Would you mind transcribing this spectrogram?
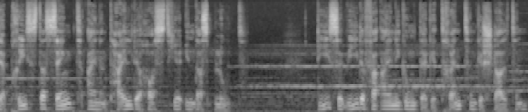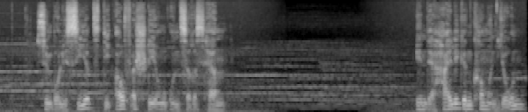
Der Priester senkt einen Teil der Hostie in das Blut. Diese Wiedervereinigung der getrennten Gestalten symbolisiert die Auferstehung unseres Herrn. In der heiligen Kommunion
